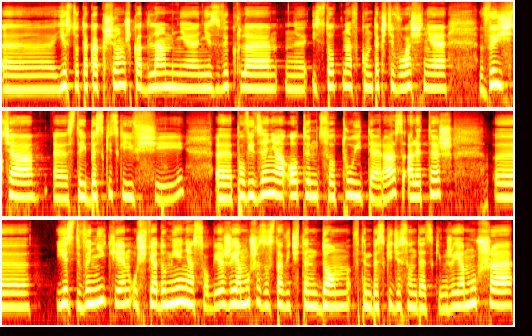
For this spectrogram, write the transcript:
e, jest to taka książka dla mnie niezwykle istotna w kontekście właśnie wyjścia z tej beskidzkiej wsi, powiedzenia o tym, co tu i teraz, ale też jest wynikiem uświadomienia sobie, że ja muszę zostawić ten dom w tym Beskidzie Sądeckim, że ja muszę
